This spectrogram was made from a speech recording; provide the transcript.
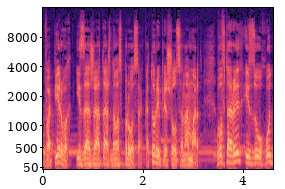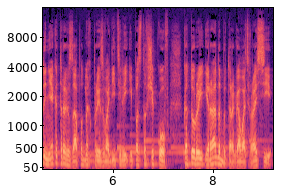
Во-первых, из-за ажиотажного спроса, который пришелся на март. Во-вторых, из-за ухода некоторых западных производителей и поставщиков, которые и рады бы торговать в России,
